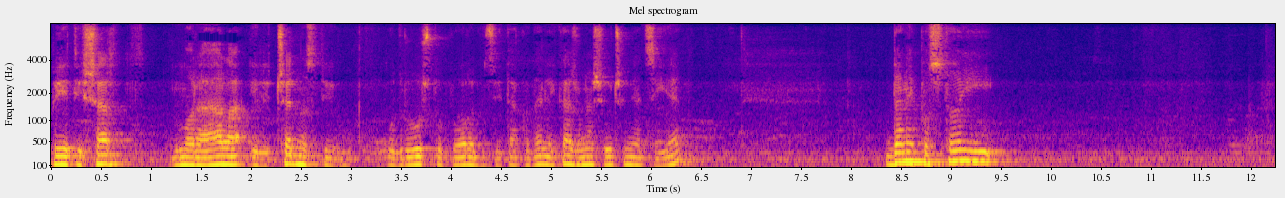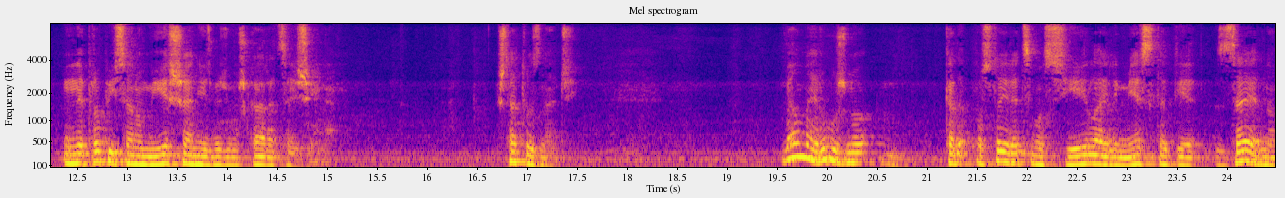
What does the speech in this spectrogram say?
peti šart morala ili čednosti u, u društvu, porodici i tako dalje, kažu naši učenjaci je da ne postoji nepropisano miješanje između muškaraca i žena. Šta to znači? Veoma je ružno kada postoji recimo sjela ili mjesta gdje zajedno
